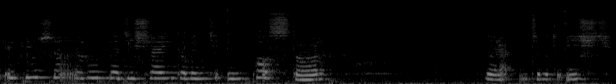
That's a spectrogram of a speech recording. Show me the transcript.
pi- pierwsza runda dzisiaj to będzie impostor. Dobra, by tu iść?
